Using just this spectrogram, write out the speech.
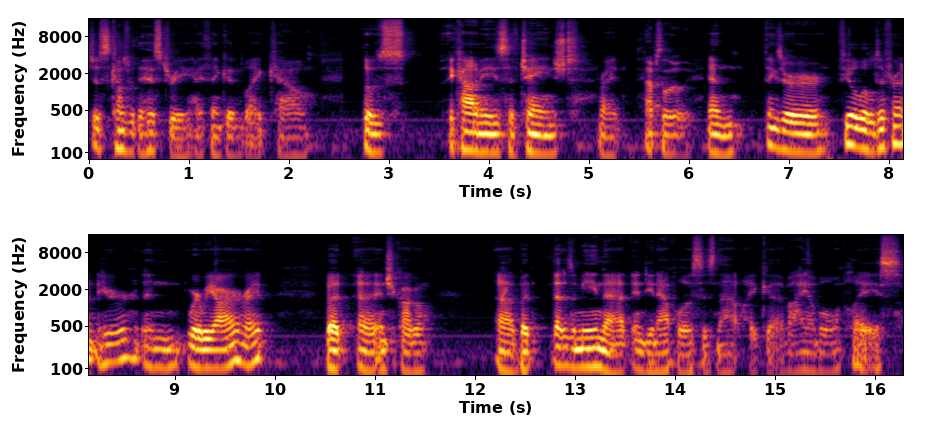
just comes with the history. I think of like how those economies have changed, right? Absolutely. And things are feel a little different here in where we are, right? But uh, in Chicago. Uh, but that doesn't mean that Indianapolis is not like a viable place.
